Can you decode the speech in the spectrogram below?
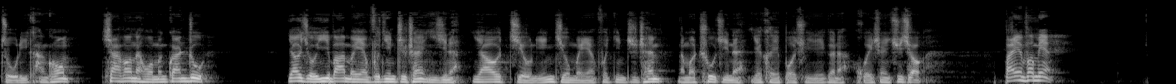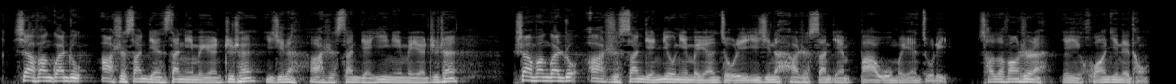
阻力看空。下方呢，我们关注幺九一八美元附近支撑，以及呢幺九零九美元附近支撑。那么触及呢，也可以博取一个呢回升需求。白银方面。下方关注二十三点三零美元支撑，以及呢二十三点一零美元支撑；上方关注二十三点六零美元阻力，以及呢二十三点八五美元阻力。操作方式呢也与黄金类同。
